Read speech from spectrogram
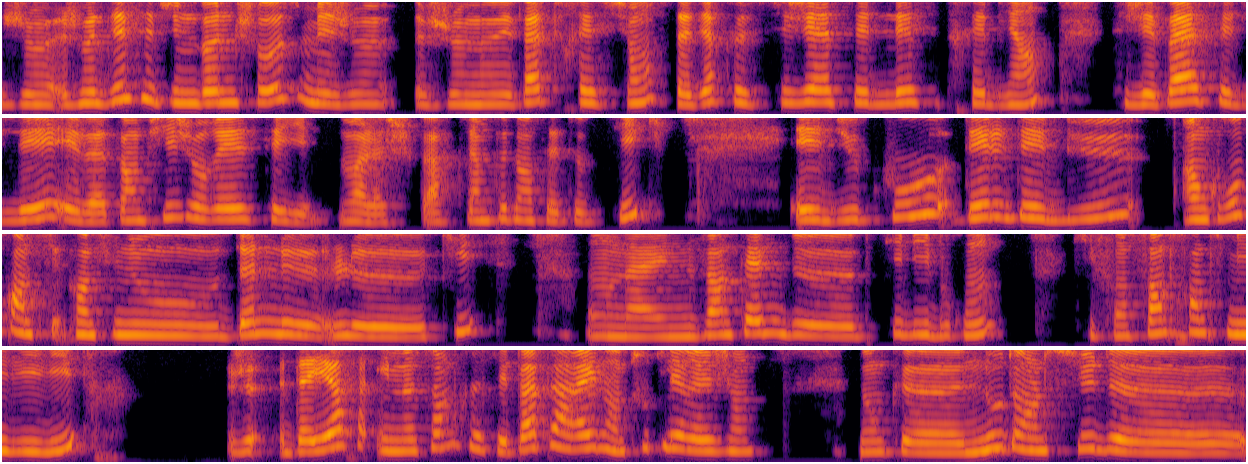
je, je me disais, c'est une bonne chose, mais je ne me mets pas de pression. C'est-à-dire que si j'ai assez de lait, c'est très bien. Si j'ai pas assez de lait, et ben, tant pis, j'aurais essayé. Voilà, je suis partie un peu dans cette optique. Et du coup, dès le début, en gros, quand, il- quand ils nous donnent le, kit, on a une vingtaine de petits biberons qui font 130 millilitres. D'ailleurs, il me semble que c'est pas pareil dans toutes les régions. Donc, euh, nous, dans le sud, euh,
